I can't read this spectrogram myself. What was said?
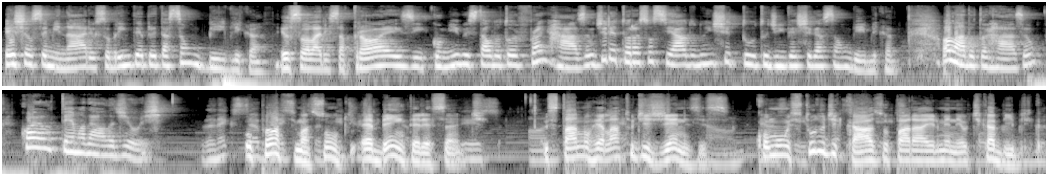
Este é o seminário sobre interpretação bíblica. Eu sou a Larissa Prois e comigo está o Dr. Frank Hazel, diretor associado do Instituto de Investigação Bíblica. Olá, Dr. Hazel. Qual é o tema da aula de hoje? O próximo assunto é bem interessante. Está no relato de Gênesis, como um estudo de caso para a hermenêutica bíblica.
